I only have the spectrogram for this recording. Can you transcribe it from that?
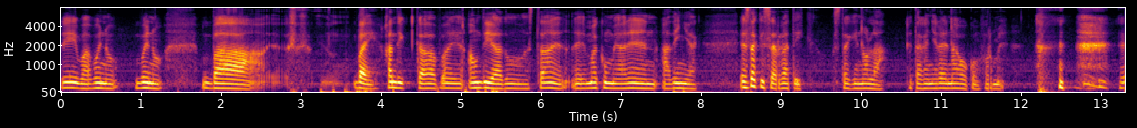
e, ba, bueno, bueno, ba Bai, bai, handia du, ezta, emakumearen adinak. Ez daki zergatik, ez daki nola, eta gainera enago konforme.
